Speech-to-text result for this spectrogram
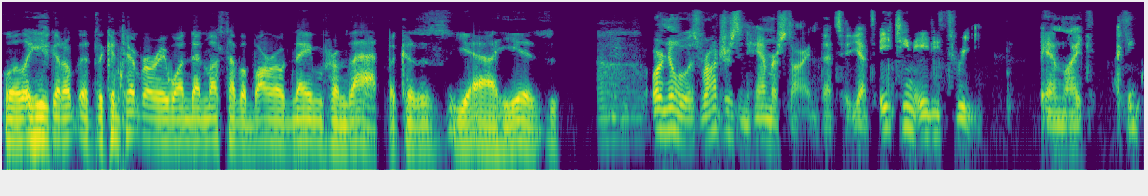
Well, he's got a, the contemporary one then must have a borrowed name from that because yeah, he is. Uh, or no, it was Rodgers and Hammerstein. That's it. Yeah, it's 1883. And like, I think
